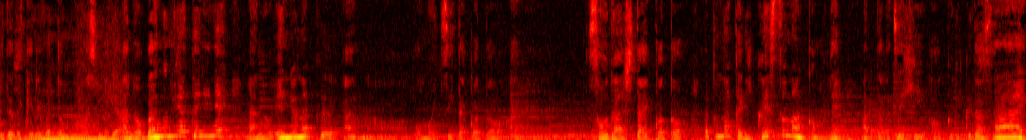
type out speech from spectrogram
いただければと思いますので、ね、あの番組宛にねあの遠慮なくあの思いついたことあの相談したいこと。あとなんかリクエストなんかもねあったらぜひお送りください、ね、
